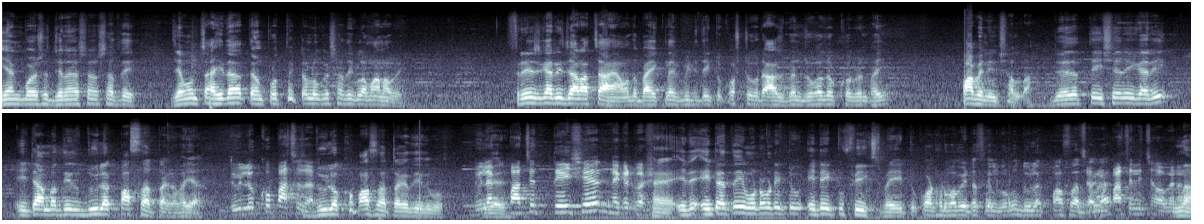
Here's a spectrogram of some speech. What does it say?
ইয়াং বয়সের জেনারেশনের সাথে যেমন চাহিদা তেমন প্রত্যেকটা লোকের সাথে এগুলো মানাবে। ফ্রেশ গাড়ি যারা চায় আমাদের বাইক লাইফ ভিডিওতে একটু কষ্ট করে আসবেন যোগাযোগ করবেন ভাই। পাবেন ইনশাল্লাহ। দুই হাজার তেইশের এই গাড়ি এইটা আমরা দিয়ে দুই লাখ পাঁচ হাজার টাকা ভাইয়া। দুই লক্ষ পাঁচ হাজার? দুই লক্ষ পাঁচ হাজার টাকা দিয়ে দেবো। দুই লাখ পাঁচের তেইশের ভার্সন হ্যাঁ এটা এটাতে মোটামুটি একটু এটা একটু ফিক্সড ভাই। একটু কঠোরভাবে এটা সেল করব দুই লাখ পাঁচ হাজার টাকা। পাঁচের নিচে হবে না?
